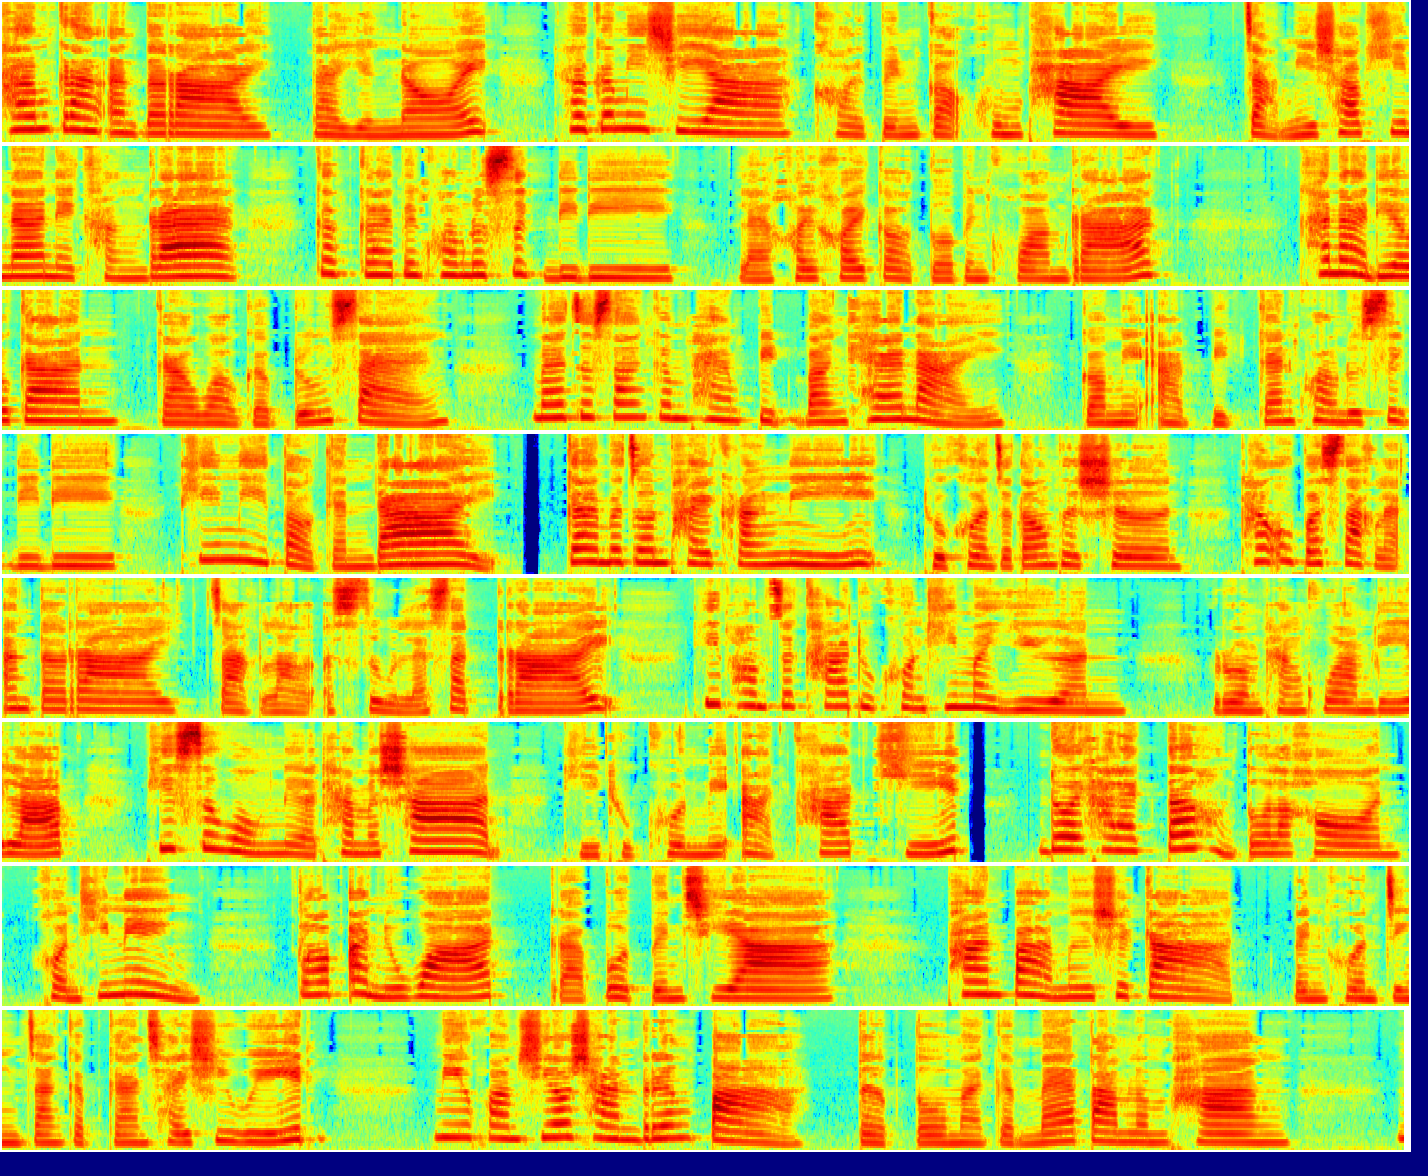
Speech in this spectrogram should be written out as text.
ท่ามกลางอันตราย แต่อย่างน้อย เธอก็มีชียาคอยเป็นเกาะคุ้มภัย จากมีชอบขี้หน้าในครั้งแรกกลับกลายเป็นความรู้สึกดีๆ และค่อยๆก่อตัวเป็นความรัก ขณะเดียวกันกาวเหว่ากับรุ่งแสง แม้จะสร้างกำแพงปิดบังแค่ไหน ก็มีอาจปิดกั้นความรู้สึกดีๆ ที่มีต่อกันได้ การประจนภัยครั้งนี้ ทุกคนจะต้องเผชิญ ทั้งอุปสรรคและอันตราย จากเหล่าอสูรและสัตว์ร้าย ที่พร้อมจะฆ่าทุกคนที่มาเยือน รวมทั้งความลี้ลับ พิศวงเหนือธรรมชาติ ที่ทุกคนไม่อาจคาดคิด โดยคาแรคเตอร์ของตัวละคร คนที่หนึ่งกลอบอนุวัตรรับบทเป็นเชียาพรานป่ามือฉกาจเป็นคนจริงจังกับการใช้ชีวิต มีความเชี่ยวชาญเรื่องป่า เติบโตมากับแม่ตามลำพัง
